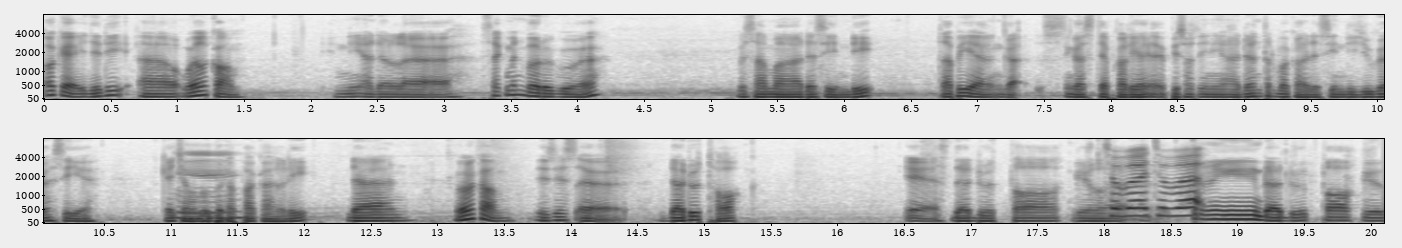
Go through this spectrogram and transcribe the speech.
Oke jadi uh, welcome. Ini adalah segmen baru gua bersama ada Cindy. Tapi ya nggak nggak setiap kali episode ini ada ntar bakal ada Cindy juga sih ya. Kayak cuma Hmm. beberapa kali. Dan welcome. This is a Dadu Talk yes Dadu Talk gila Coba, coba. Tring, Dadu Talk gitu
